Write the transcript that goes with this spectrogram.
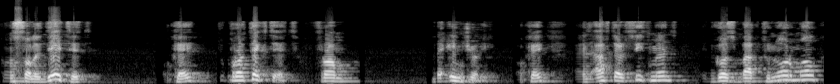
consolidated, okay, to protect it from the injury, okay. And after treatment, it goes back to normal,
